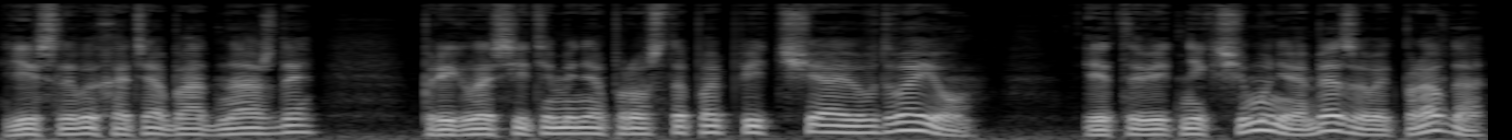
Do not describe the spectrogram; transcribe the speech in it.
если вы хотя бы однажды пригласите меня просто попить чаю вдвоем. Это ведь ни к чему не обязывает, правда?»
